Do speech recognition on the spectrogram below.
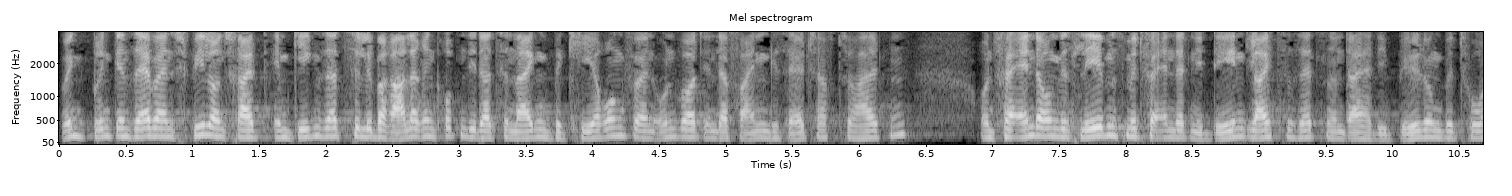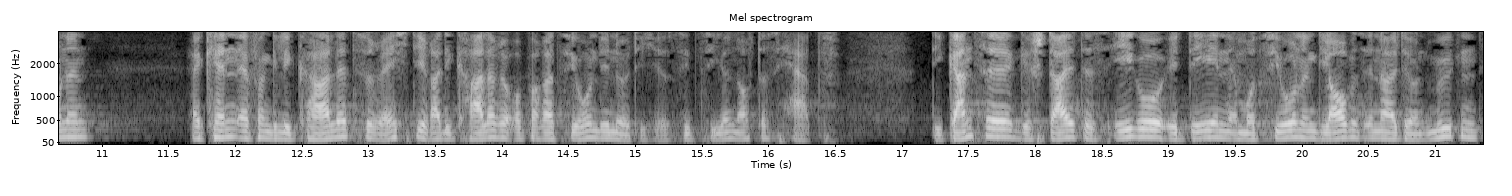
Bringt den selber ins Spiel und schreibt, im Gegensatz zu liberaleren Gruppen, die dazu neigen, Bekehrung für ein Unwort in der feinen Gesellschaft zu halten und Veränderung des Lebens mit veränderten Ideen gleichzusetzen und daher die Bildung betonen, erkennen Evangelikale zu Recht die radikalere Operation, die nötig ist. Sie zielen auf das Herz. Die ganze Gestalt des Ego, Ideen, Emotionen, Glaubensinhalte und Mythen,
